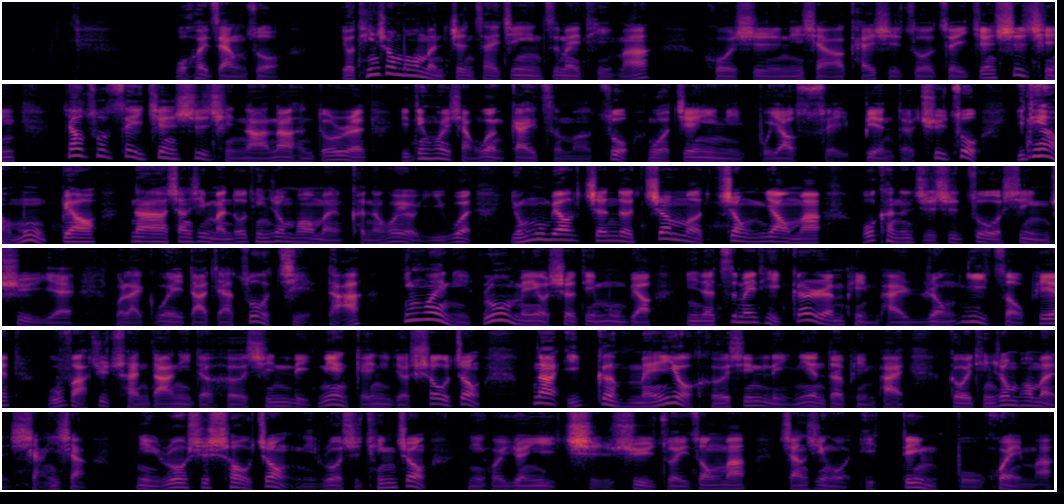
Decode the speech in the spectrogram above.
我会这样做。有听众朋友们正在经营自媒体吗？或是你想要开始做这一件事情？要做这一件事情啊，那很多人一定会想问该怎么做。我建议你不要随便的去做，一定要有目标。那相信蛮多听众朋友们可能会有疑问：有目标真的这么重要吗？我可能只是做兴趣耶。我来为大家做解答。因为你若没有设定目标，你的自媒体个人品牌容易走偏，无法去传达你的核心理念给你的受众。那一个没有核心理念的品牌，各位听众朋友们想一想，你若是受众，你若是听众，你会愿意持续追踪吗？相信我，一定不会吗？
